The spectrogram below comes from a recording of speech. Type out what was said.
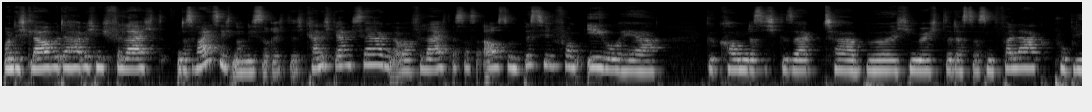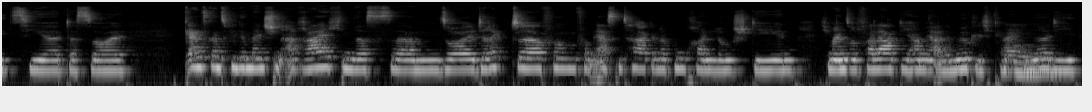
und ich glaube, da habe ich mich vielleicht, und das weiß ich noch nicht so richtig, kann ich gar nicht sagen, aber vielleicht ist das auch so ein bisschen vom Ego her gekommen, dass ich gesagt habe, ich möchte, dass das ein Verlag publiziert, das soll ganz, ganz viele Menschen erreichen, das ähm, soll direkt äh, vom, vom ersten Tag in der Buchhandlung stehen. Ich meine, so ein Verlag, die haben ja alle Möglichkeiten, Mhm. ne? die,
